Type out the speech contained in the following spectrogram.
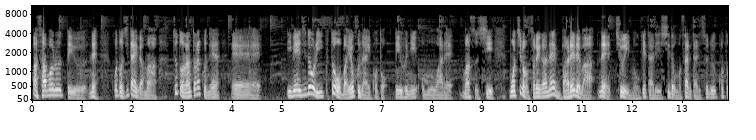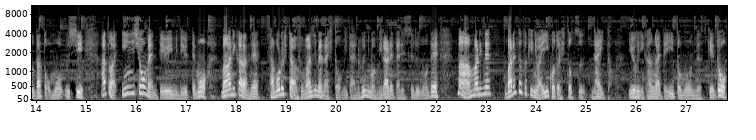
まあ、サボるっていうね、こと自体が、まあ、ちょっとなんとなくね、えー、イメージ通り行くと、まあ良くないことっていうふうに思われますし、もちろんそれがね、バレればね、注意も受けたり、指導もされたりすることだと思うし、あとは印象面っていう意味で言っても、周りからね、サボる人は不真面目な人みたいな風にも見られたりするので、まああんまりね、バレた時にはいいこと一つないと。いうふうに考えていいと思うんですけど、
